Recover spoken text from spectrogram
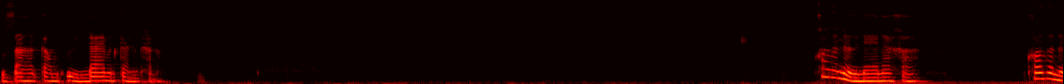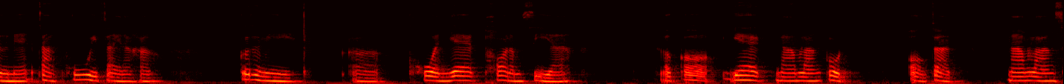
อุตสาหกรรมอื่นได้เหมือนกันค่ะ ข้อเสนอแนะนะคะ ข้อเสนอแนะจากผู้วิจัยนะคะ ก็จะมีเอ่อ ควรแยกท่อน้ำเสีย แล้วก็แยกน้ำล้างกรดออกจากน้ำล้างไซ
